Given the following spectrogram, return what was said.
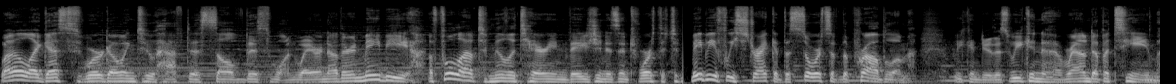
well, I guess we're going to have to solve this one way or another, and maybe a full-out military invasion isn't worth it. Maybe if we strike at the source of the problem, we can do this. We can uh, round up a team.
